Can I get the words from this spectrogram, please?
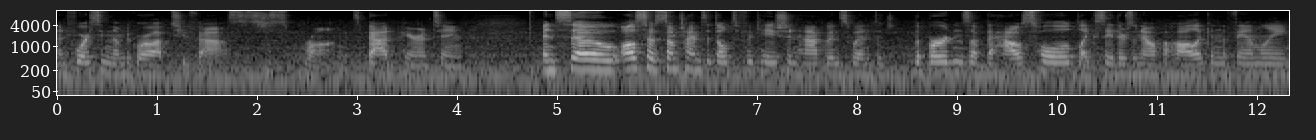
and forcing them to grow up too fast. It's just wrong. It's bad parenting. And so also sometimes adultification happens when the, the burdens of the household, like say there's an alcoholic in the family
